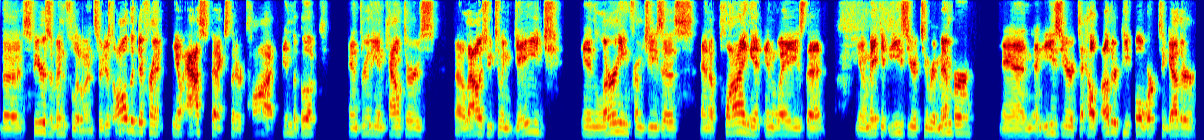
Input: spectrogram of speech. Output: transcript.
the spheres of influence, or just all the different, you know, aspects that are taught in the book and through the encounters uh, allows you to engage in learning from Jesus and applying it in ways that, you know, make it easier to remember and, and easier to help other people work together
